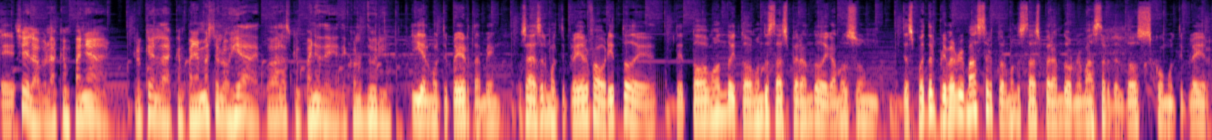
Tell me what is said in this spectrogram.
Eh, sí, la, la campaña creo que la campaña más elogiada de todas las campañas de, Call of Duty. Y el multiplayer también. O sea, es el multiplayer favorito de, todo el mundo y todo el mundo está esperando, digamos, un... Después del primer remaster, todo el mundo estaba esperando un remaster del 2 con multiplayer.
